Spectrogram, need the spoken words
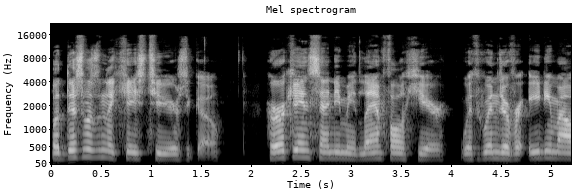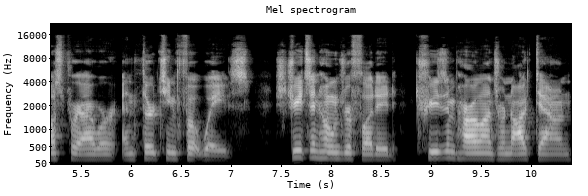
But this wasn't the case two years ago. Hurricane Sandy made landfall here with winds over 80 miles per hour and 13 foot waves. Streets and homes were flooded, trees and power lines were knocked down,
